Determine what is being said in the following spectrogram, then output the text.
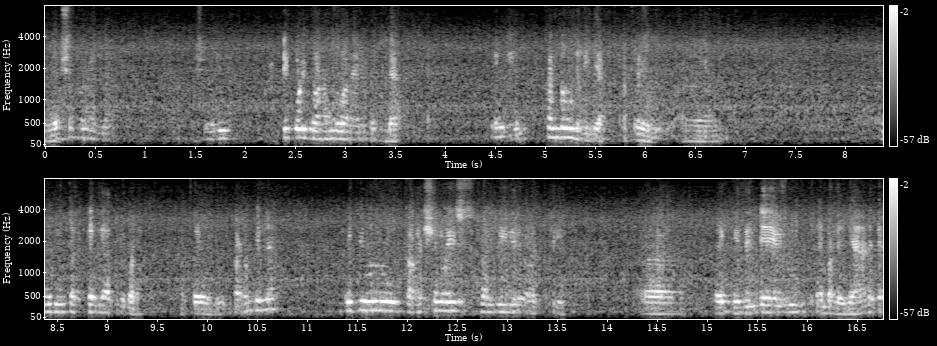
മോശം പടമല്ല പക്ഷെ ഒരു അടിപൊളി പടം എന്ന് പറയാൻ പറ്റില്ല എനിക്ക് കണ്ടുകൊണ്ടിരിക്കാം അത്രേ ഉള്ളൂ ഒരു തരക്കില്ലാത്തൊരു പടം അത്രേ ഉള്ളൂ പടം പിന്നെ എനിക്ക് തോന്നുന്നു കളക്ഷൻ വൈസ് നല്ല രീതിയിൽ നടത്തി ലൈക്ക് ഇതിന്റെ ഒരു ഞാൻ പറഞ്ഞു ഞാനിത്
